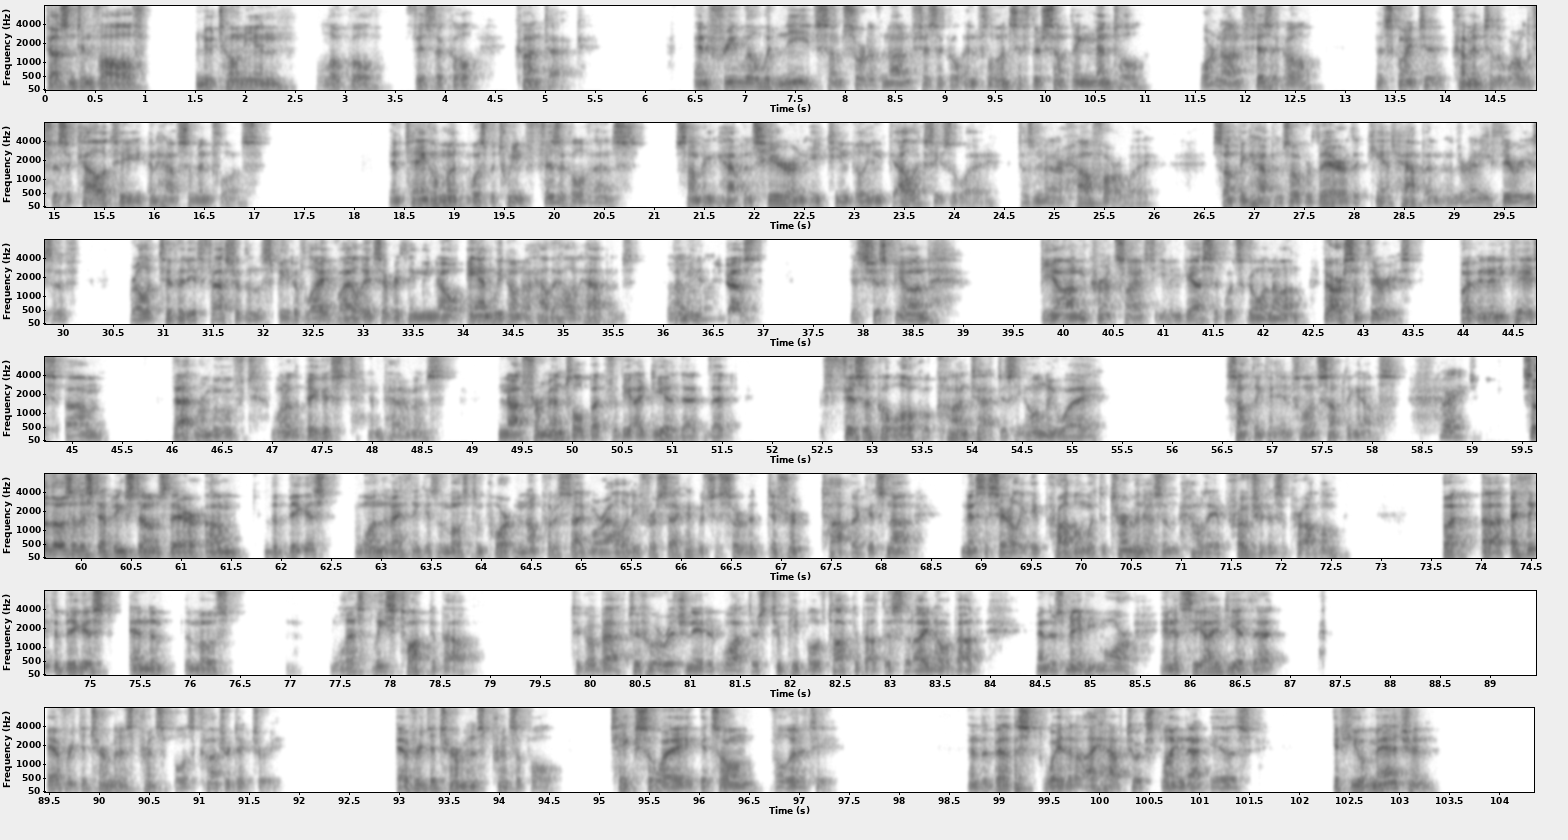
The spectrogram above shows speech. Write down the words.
doesn't involve Newtonian local physical contact. And free will would need some sort of non physical influence if there's something mental or non physical that's going to come into the world of physicality and have some influence. Entanglement was between physical events. Something happens here and 18 billion galaxies away. Doesn't matter how far away. Something happens over there that can't happen under any theories of relativity. It's faster than the speed of light, violates everything we know, and we don't know how the hell it happens. Mm-hmm. I mean, it's mm-hmm. just it's just beyond beyond current science to even guess at what's going on. There are some theories, but in any case, um, that removed one of the biggest impediments, not for mental, but for the idea that that physical local contact is the only way something can influence something else. Right. So those are the stepping stones there. Um, the biggest one that I think is the most important, I'll put aside morality for a second, which is sort of a different topic. It's not necessarily a problem with determinism. How they approach it is a problem. But uh, I think the biggest and the, the most less, least talked about, to go back to who originated what, there's two people who've talked about this that I know about, and there's maybe more. And it's the idea that every determinist principle is contradictory. Every determinist principle takes away its own validity. And the best way that I have to explain that is if you imagine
